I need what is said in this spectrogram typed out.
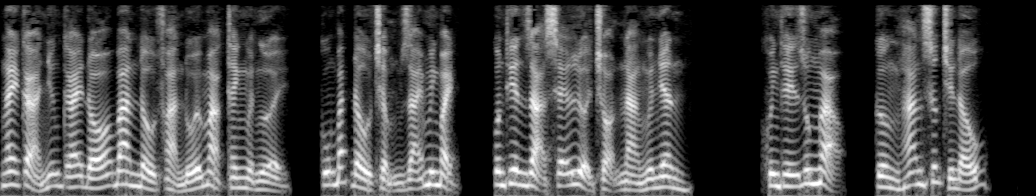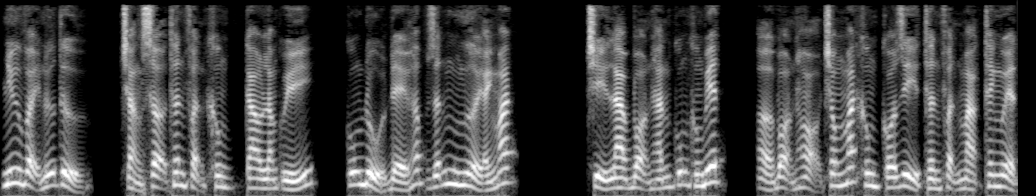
Ngay cả những cái đó ban đầu phản đối Mạc Thanh Nguyệt người, cũng bắt đầu chậm rãi minh bạch, quân thiên giả sẽ lựa chọn nàng nguyên nhân. Khuynh thế dung mạo, cường hãn sức chiến đấu, như vậy nữ tử, chẳng sợ thân phận không cao lắm quý, cũng đủ để hấp dẫn người ánh mắt. Chỉ là bọn hắn cũng không biết, ở bọn họ trong mắt không có gì thân phận Mạc Thanh Nguyệt,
